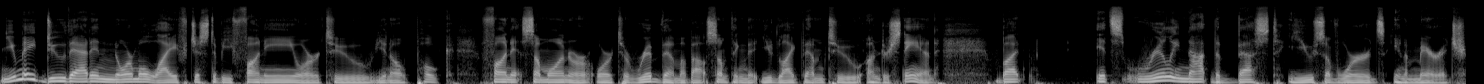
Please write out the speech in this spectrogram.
You may do that in normal life just to be funny or to, you know, poke fun at someone or, or to rib them about something that you'd like them to understand. But it's really not the best use of words in a marriage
